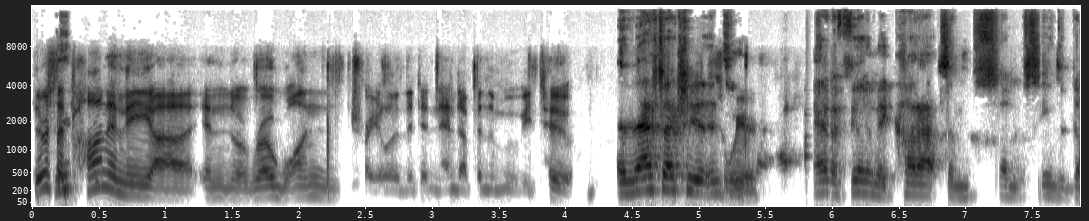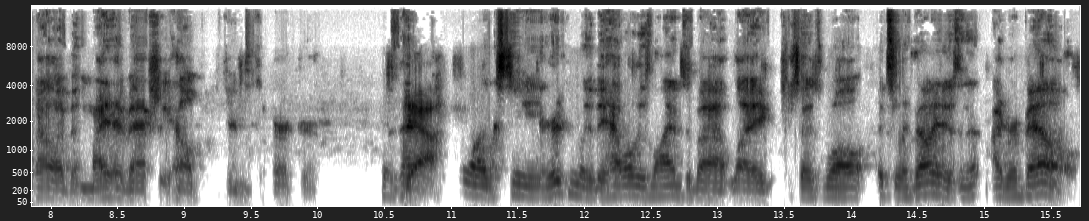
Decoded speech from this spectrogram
There was a ton in the uh, in the Rogue One trailer that didn't end up in the movie too. And that's actually It's weird. I have a feeling they cut out some some scenes of dialogue that might have actually helped Jyn's character. that Yeah. dialogue scene originally they have all these lines about like she says, "Well, it's a rebellion, isn't it? I rebel."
